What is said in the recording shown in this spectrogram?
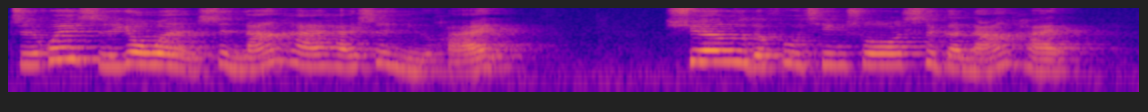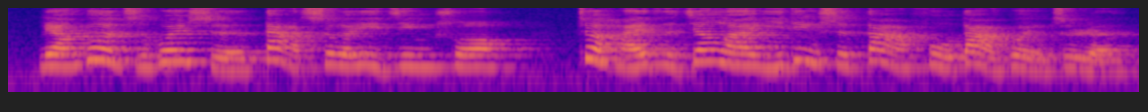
指挥使又问：“是男孩还是女孩？”薛禄的父亲说是个男孩，两个指挥使大吃了一惊，说这孩子将来一定是大富大贵之人，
